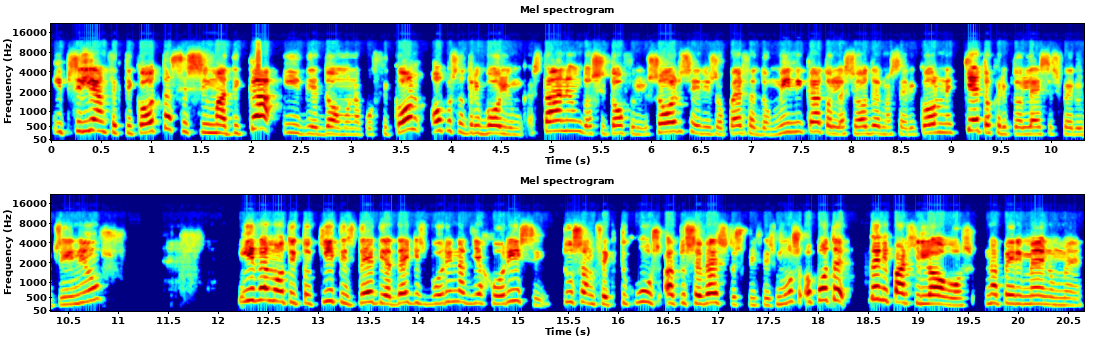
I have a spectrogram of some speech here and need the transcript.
υψηλή ανθεκτικότητα σε σημαντικά είδη εντόμων αποθηκών, όπως το Tribolium castaneum, το Sitophilus oris, η Rhizopέρθα dominica, το Lesioderma sericone και το Cryptolesis ferrugineux. Είδαμε ότι το kit της δέντη αντέγγις μπορεί να διαχωρίσει τους ανθεκτικούς από τους ευαίσθητους πληθυσμούς, οπότε δεν υπάρχει λόγος να περιμένουμε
